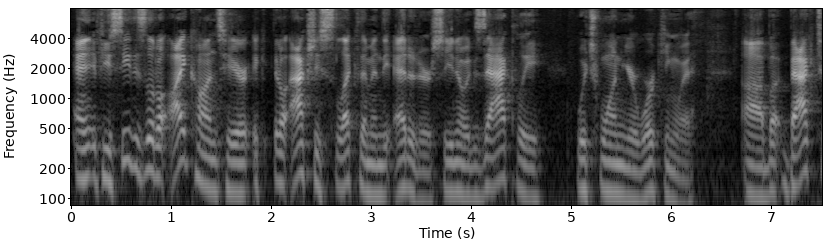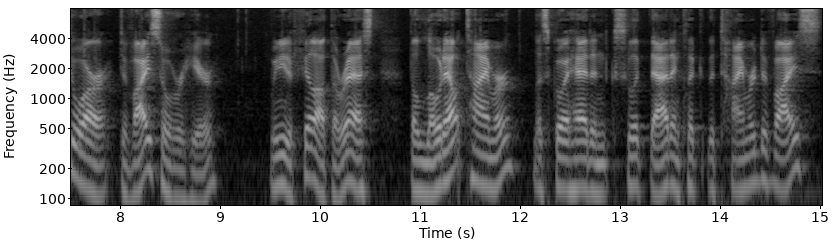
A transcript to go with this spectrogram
And if you see these little icons here, it, will actually select them in the editor so you know exactly which one you're working with. Uh, but back to our device over here, we need to fill out the rest. The loadout timer, let's go ahead and click that and click the timer device.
